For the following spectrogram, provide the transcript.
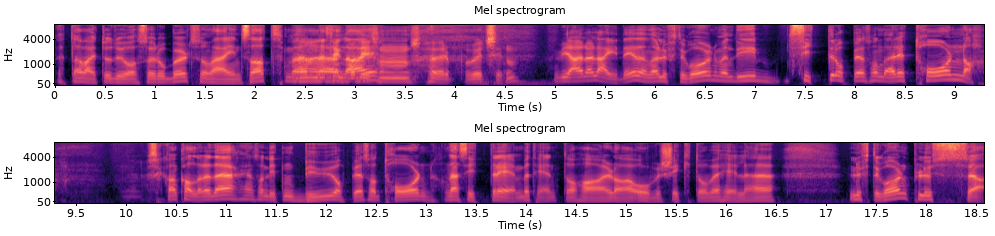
Dette veit jo du også, Robert, som er innsatt. Men Men jeg tenker tenker på de som hører på utsiden. vi er aleine i denne luftegården, men de sitter oppi en sånn derre tårn, da. Hvis jeg kan kalle det det. En sånn liten bu oppi et sånt tårn. Der sitter en betjent og har da oversikt over hele luftegården, pluss ja,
